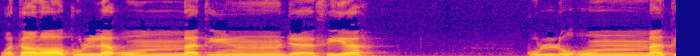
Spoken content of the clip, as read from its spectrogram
وترى كل أمة جاثية كل أمة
